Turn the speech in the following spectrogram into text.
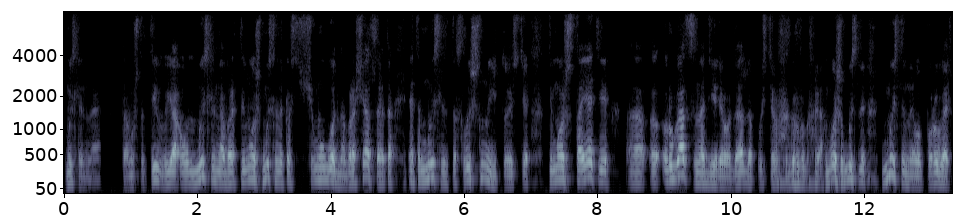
мысленное. Потому что ты, я, он мысленно, ты можешь мысленно ко чему угодно обращаться, это, это мысли-то слышны, то есть э, ты можешь стоять и э, ругаться на дерево, да, допустим, грубо говоря, а можешь мысли, мысленно его поругать,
